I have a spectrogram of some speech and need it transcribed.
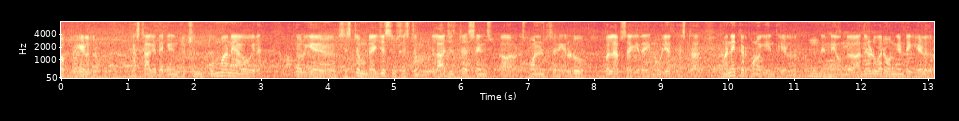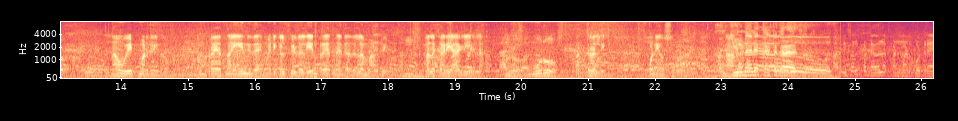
ಡಾಕ್ಟ್ರು ಹೇಳಿದ್ರು ಕಷ್ಟ ಆಗುತ್ತೆ ಯಾಕೆ ಇನ್ಫೆಕ್ಷನ್ ತುಂಬಾ ಆಗೋಗಿದೆ. ಇವರಿಗೆ system digestive system large intestine small intestine ಎರಡೂ ಕೊಲ್ಯಾಪ್ಸ್ ಆಗಿದೆ ಇನ್ನು ಉಳಿಯೋದು ಕಷ್ಟ. ಮನೆಗೆ ಕರ್ಕೊಂಡೋಗಿ ಅಂತ ಹೇಳಿದ್ರು. ನಿನ್ನೆ ಒಂದು ಹನ್ನೆರಡುವರೆ ಒಂದು ಗಂಟೆಗೆ ಹೇಳಿದ್ರು. ನಾವು ವೇಟ್ ಮಾಡಿದ್ವಿ ನಾವು. ನಮ್ಮ ಪ್ರಯತ್ನ ಏನಿದೆ ಮೆಡಿಕಲ್ ಫೀಲ್ಡಲ್ಲಿ ಏನು ಪ್ರಯತ್ನ ಇದೆ ಅದೆಲ್ಲ ಮಾಡಿದ್ವಿ ಫಲಕಾರಿ ಆಗಲಿಲ್ಲ. ಅವರು ಮೂರು ಹತ್ತರಲ್ಲಿ ಕೊನೆಯ ಉಸಿರು ಜೀವನನೇ ಕಷ್ಟಕರ ಸ್ವಲ್ಪ ಡೆವಲಪ್ಮೆಂಟ್ ಮಾಡಿಕೊಟ್ರೆ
